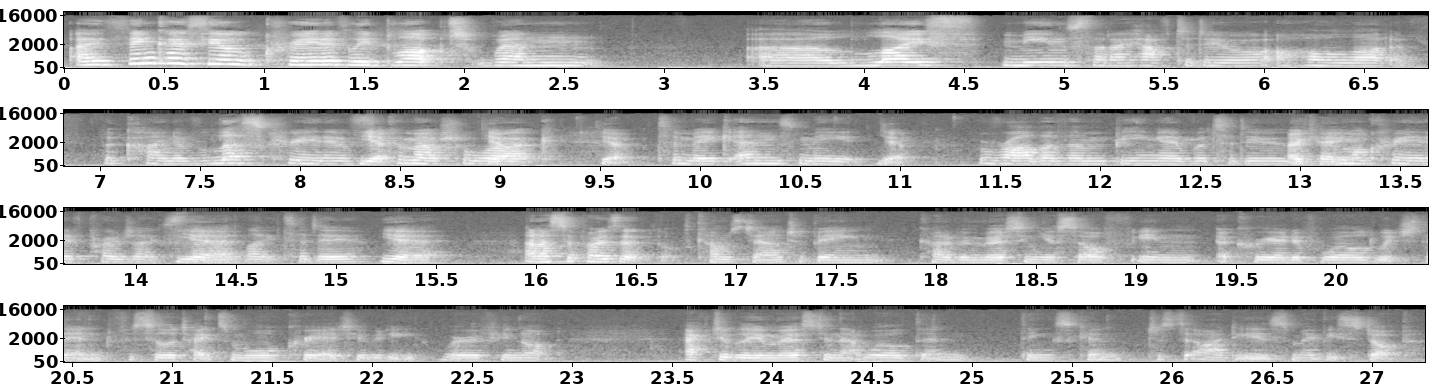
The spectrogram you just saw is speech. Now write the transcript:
I think I feel creatively blocked when uh, life means that I have to do a whole lot of the kind of less creative Yep. commercial work Yep. to make ends meet Yep. rather than being able to do Okay. more creative projects Yeah. that I'd like to do. Yeah. And I suppose that comes down to being kind of immersing yourself in a creative world, which then facilitates more creativity. Where if you're not actively immersed in that world, then things can just the ideas maybe stop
